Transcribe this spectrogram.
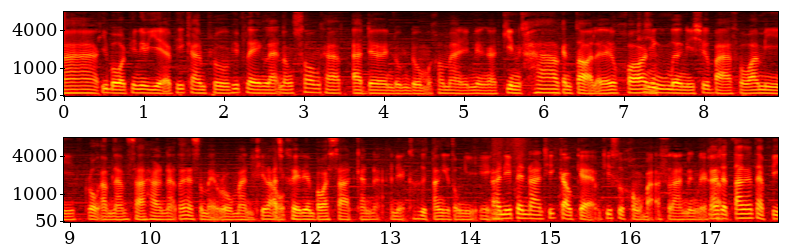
มากพี่โบ๊ทพี่นิวเยียพี่การพลูพี่เพลงและน้องส้มครับอะเดินดุมๆเข้ามานิดนึงอะกินข้าวกันต่อเลยทุกคนจริงเมืองนี้ชื่อบาร์เพราะว่ามีโรงอาบน้ำสาธารณะตั้งแต่สมัยโรมันที่เราอาจจะเคยเรียนประวัติศาสตร์กันนะอันเนี้ยก็คือตั้งอยู่ตรงนี้เอง อันนี้เป็นร้านที่เก่าแก่ที่สุดของบาร์ร้านหนึ่งเลยครับน่าจะตั้งตั้งแต่ปี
